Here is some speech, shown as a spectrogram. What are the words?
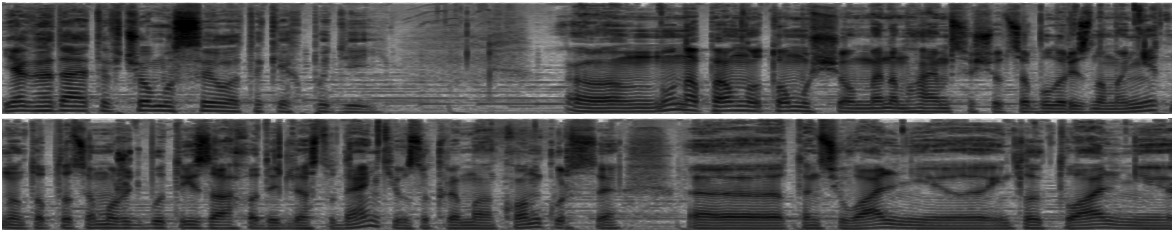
Як гадаєте, в чому сила таких подій? Е, Ну, напевно, тому що ми намагаємося, щоб це було різноманітно. Тобто, це можуть бути і заходи для студентів, зокрема конкурси, е, танцювальні, е, інтелектуальні,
